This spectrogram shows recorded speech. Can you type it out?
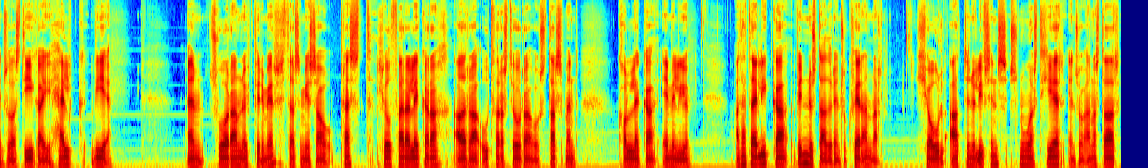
eins og það stíga í helg við. En svo rann upp fyrir mér þar sem ég sá prest, hljóðfæraleikara, aðra útfarastjóra og starfsmenn, kollega Emilíu, að þetta er líka vinnustadur eins og hver annar. Hjól atvinnulífsins snúast hér eins og annar staðar,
